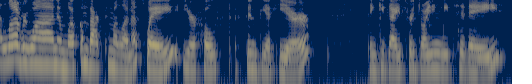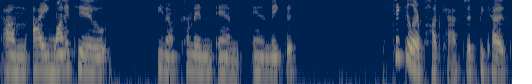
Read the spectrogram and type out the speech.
Hello, everyone, and welcome back to Melena's Way. Your host, Cynthia, here. Thank you guys for joining me today. Um, I wanted to, you know, come in and and make this particular podcast just because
